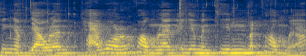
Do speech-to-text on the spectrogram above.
Chiên ngập dầu lên thả vô nó phồng lên y như mình chiên bánh phồng vậy á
